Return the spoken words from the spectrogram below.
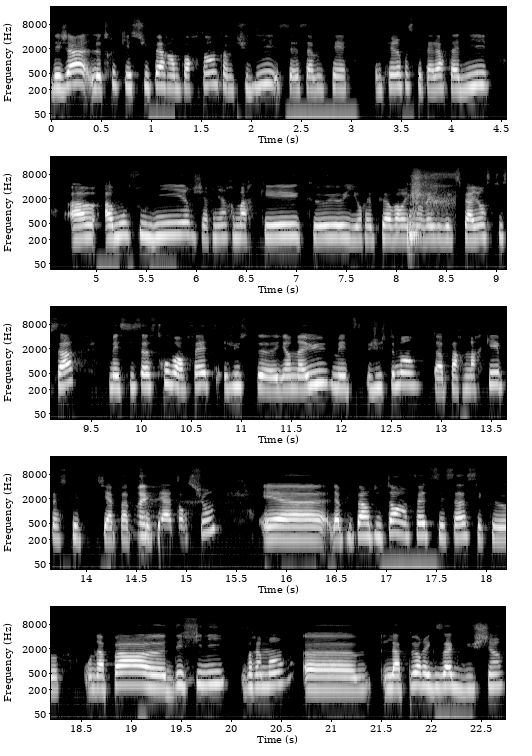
déjà, le truc qui est super important, comme tu dis, ça me, fait, ça me fait rire parce que tout à l'heure, tu as dit à, mon souvenir, j'ai rien remarqué, qu'il y aurait pu avoir une mauvaise expérience, tout ça. Mais si ça se trouve, en fait, juste, il y en a eu, mais justement, tu n'as pas remarqué parce que tu n'y as pas prêté attention. Et euh, la plupart du temps, en fait, c'est ça, c'est qu'on n'a pas euh, défini vraiment euh, la peur exacte du chien.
